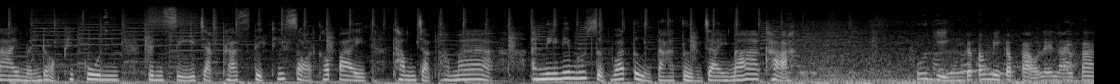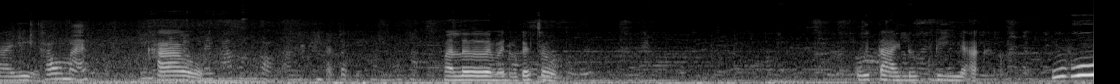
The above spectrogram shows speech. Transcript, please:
ลายเหมือนดอกพิกุล เป็นสีจากพลาสติกที่สอดเข้าไปทำจากพม่า อันนี้นิ่มรู้สึกว่าตื่นตาตื่นใจมากค่ะ ผู้หญิงก็ต้องมีกระเป๋าหลายๆใบ เข้าไหมเข้า มาเลยมาดูกระจก อุ้ยตายลึกดีอะวู้ฮู้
